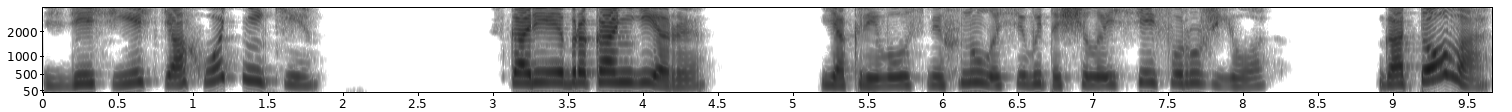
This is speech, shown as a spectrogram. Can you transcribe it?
Здесь есть охотники? Скорее браконьеры. Я криво усмехнулась и вытащила из сейфа ружье. Готова?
